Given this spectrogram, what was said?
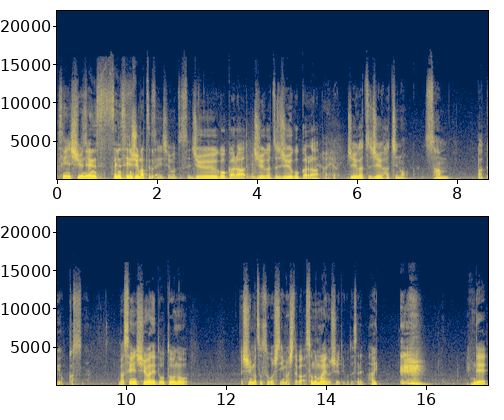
先週ね。先先先週末ぐらい。先週末ですね。15から10月15からはいはい。10月18の3泊4日っすねまあ先週はね怒涛の週末を過ごしていましたがその前の週ということですね。はい。で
